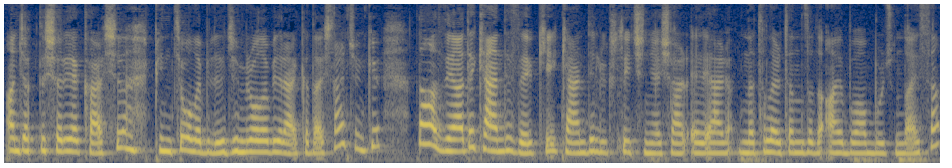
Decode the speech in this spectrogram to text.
Ancak dışarıya karşı pinti olabilir, cimri olabilir arkadaşlar. Çünkü daha ziyade kendi zevki, kendi lüksü için yaşar. Eğer natal haritanızda da ay boğa burcundaysa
